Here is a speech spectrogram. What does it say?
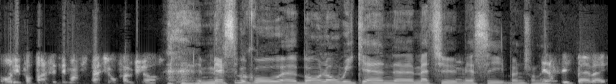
on n'est pas passé de l'émancipation au folklore. Merci beaucoup. Euh, bon long week-end, euh, Mathieu. Merci. Bonne journée. Merci. Bye bye.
